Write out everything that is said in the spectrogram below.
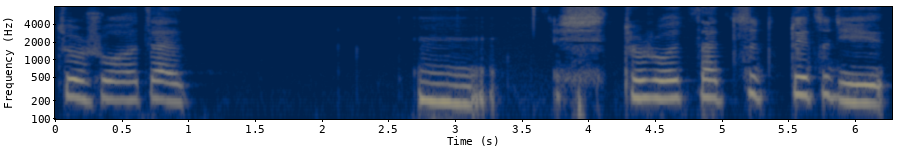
就是说在，嗯，就是说在自对自己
